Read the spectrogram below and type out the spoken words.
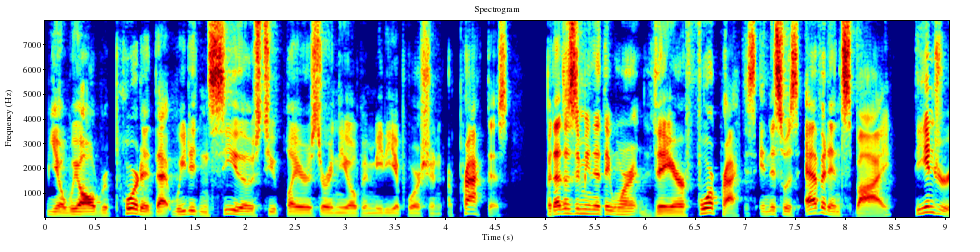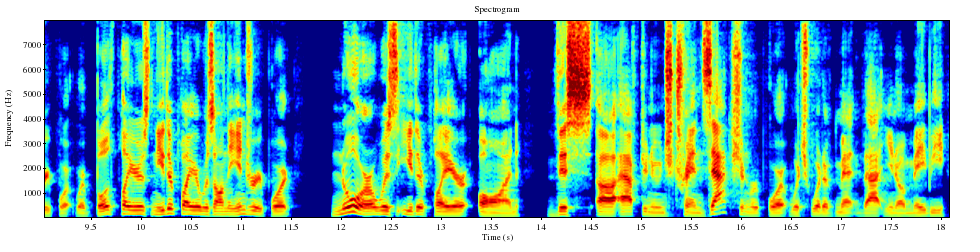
you know, we all reported that we didn't see those two players during the open media portion of practice. But that doesn't mean that they weren't there for practice. And this was evidenced by the injury report, where both players, neither player was on the injury report, nor was either player on this uh, afternoon's transaction report, which would have meant that, you know, maybe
